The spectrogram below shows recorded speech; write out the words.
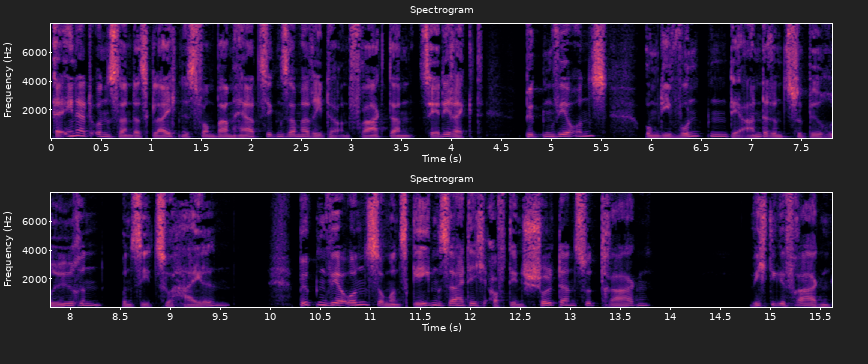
erinnert uns an das Gleichnis vom barmherzigen Samariter und fragt dann sehr direkt, bücken wir uns, um die Wunden der anderen zu berühren und sie zu heilen? Bücken wir uns, um uns gegenseitig auf den Schultern zu tragen? Wichtige Fragen,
